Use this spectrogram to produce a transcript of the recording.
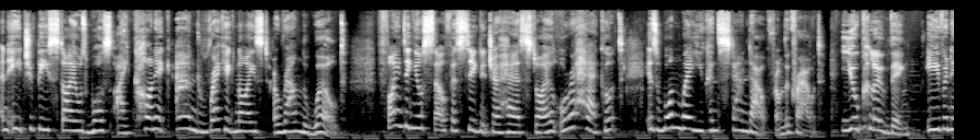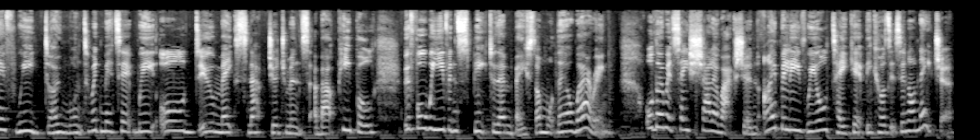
And each of these styles was iconic and recognized around the world. Finding yourself a signature hairstyle or a haircut is one way you can stand out from the crowd. Your clothing. Even if we don't want to admit it, we all do make snap judgments about people before we even speak to them based on what they are wearing. Although it's a shallow action, I believe we all take it because it's in our nature.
